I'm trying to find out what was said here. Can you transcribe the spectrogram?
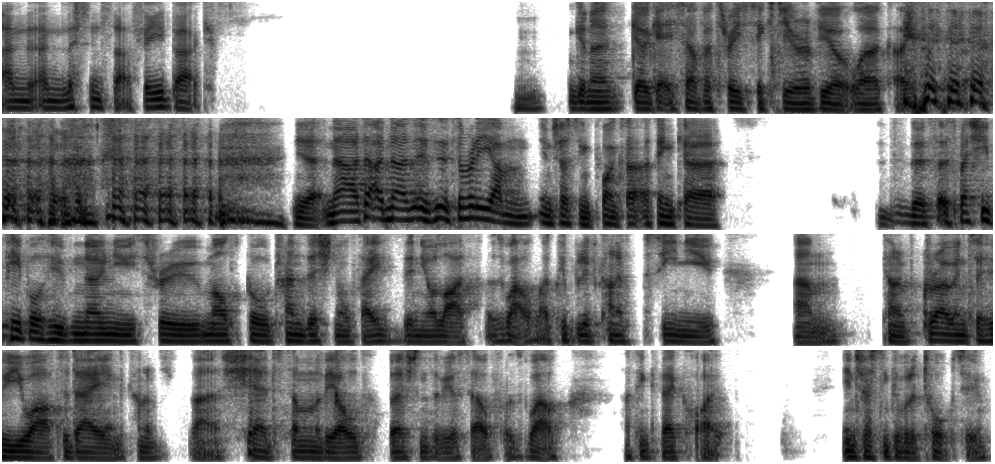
and and listen to that feedback. i'm gonna go get yourself a 360 review at work yeah no I th- no it's, it's a really um interesting point 'cause I, I think uh there's especially people who've known you through multiple transitional phases in your life as well like people who've kind of seen you um kind of grow into who you are today and kind of uh, shed some of the old versions of yourself as well i think they're quite interesting people to talk to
